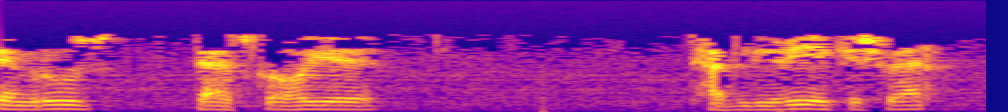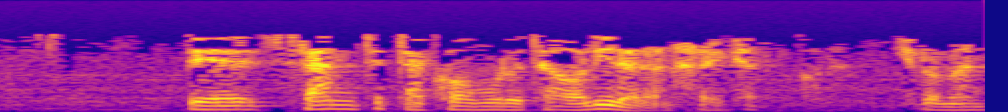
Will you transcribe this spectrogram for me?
امروز دستگاه های تبلیغی کشور به سمت تکامل و تعالی دارن حرکت می‌کنن. این رو من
